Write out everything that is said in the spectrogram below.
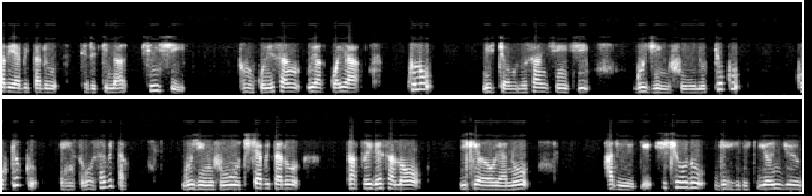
されやびたるてるきな紳士、ともこにさん親子や、この二丁の三振し、愚人風の曲、五曲演奏さびた。愚人風ちちゃびたる、ついでさの池川屋の春雪師匠の芸歴45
